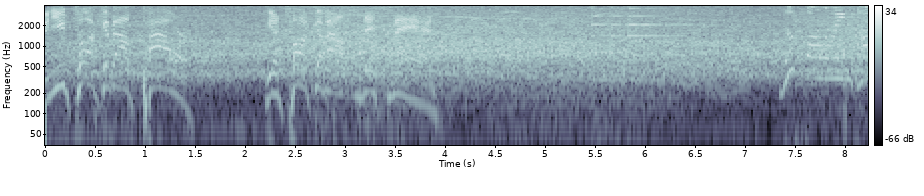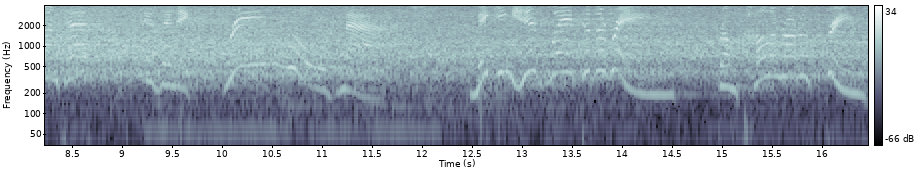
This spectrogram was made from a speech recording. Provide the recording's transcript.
When you talk about power, you talk about this man. The following contest is an Extreme Rules match. Making his way to the ring from Colorado Springs,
